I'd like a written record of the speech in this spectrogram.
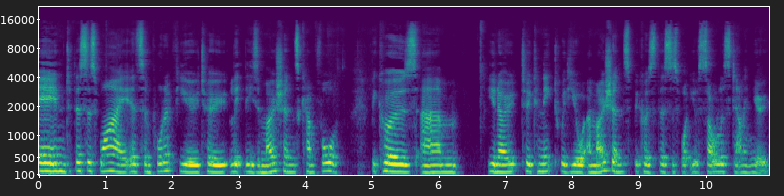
and this is why it's important for you to let these emotions come forth because, um, you know, to connect with your emotions because this is what your soul is telling you.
